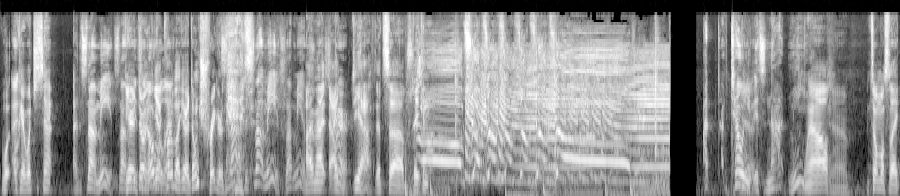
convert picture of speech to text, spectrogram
What, okay, what just happened? It's not me. It's not Garrett, me. It's don't, yeah, quarterback, Garrett, don't trigger It's that. not, it's not me. It's not me. I'm, I'm I not, I, swear. yeah, that's, uh, they can. Stop, stop, stop, stop, stop, stop! I, I'm telling you, it's not me. Well, Yeah. it's almost like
